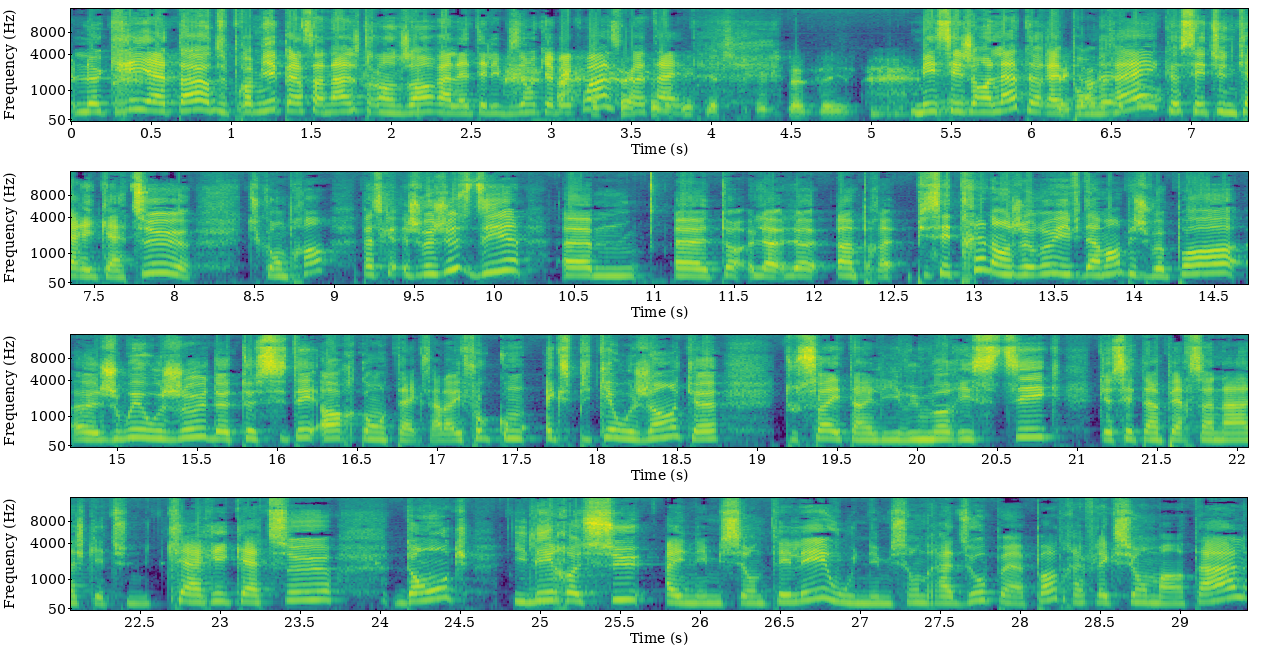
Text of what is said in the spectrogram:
le, le créateur du premier personnage transgenre à la télévision québécoise, peut-être. Oui, Qu'est-ce que tu veux que je te dise? Mais ces gens-là te répondraient que c'est une caricature. Tu comprends? Parce que je veux juste dire, euh, euh, ton- le, le- un pr- puis c'est très dangereux évidemment. Puis je veux pas euh, jouer au jeu de te citer hors contexte. Alors il faut qu'on expliquer aux gens que tout ça est un livre humoristique, que c'est un personnage qui est une caricature. Donc il est reçu à une émission de télé ou une émission de radio, peu importe, réflexion mentale,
